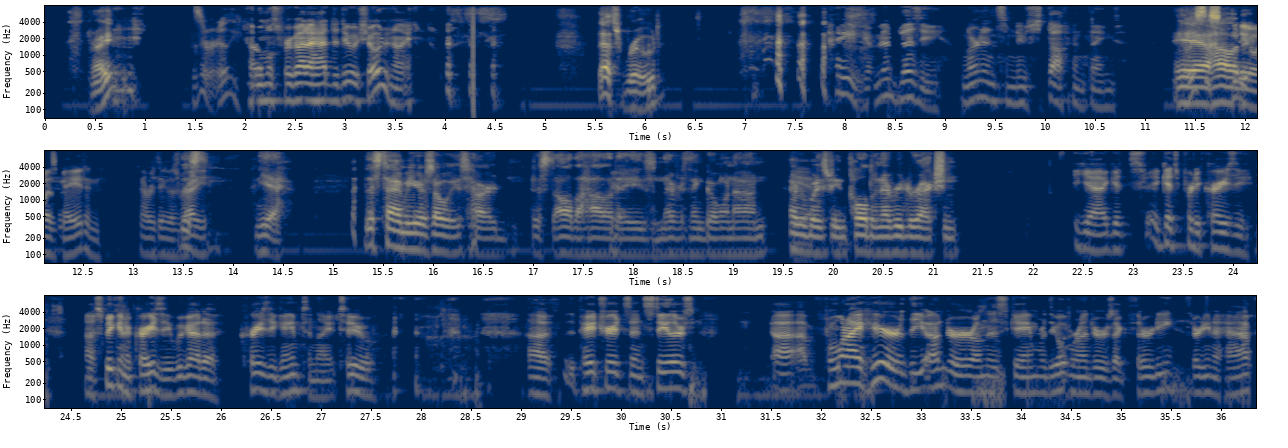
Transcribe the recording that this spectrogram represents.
right? Is it really? I almost forgot I had to do a show tonight. That's rude. Hey, I've been busy learning some new stuff and things. At least Yeah, the holiday. studio was made and everything was This- ready. Yeah. This time of year is always hard. Just all the holidays and everything going on. Everybody's being pulled in every direction. Yeah, it gets it gets pretty crazy. Uh, speaking of crazy, we got a crazy game tonight too. uh, the Patriots and Steelers. Uh, from what I hear, the under on this game or the over under is like 30, 30 and a half.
